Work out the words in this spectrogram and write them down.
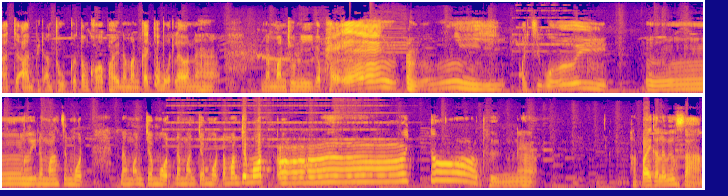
อาจจะอ่านผิดอ่านถูกก็ต้องขออภัยน้ำมันใก็จะหมดแล้วนะฮะ น้ำมันช่วงนี้ก็แพงไปสิเว้ยอืมเฮ้ยน้ำมันจะหมด น้ำมันจะหมด น้ำมันจะหมด น้ำมันจะหมดอ้ายก็ถึงนะฮะผ่านไปกันเลเวลสาม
